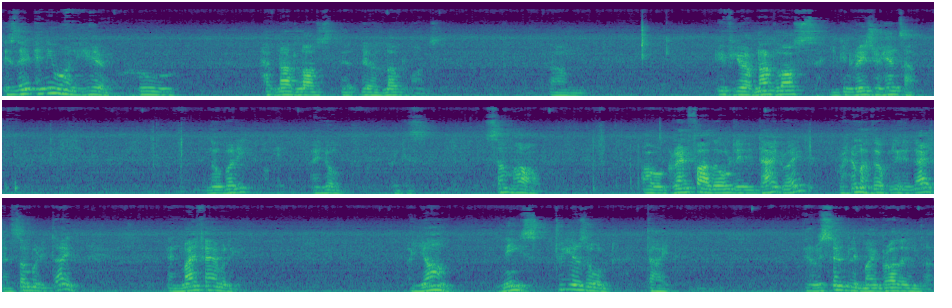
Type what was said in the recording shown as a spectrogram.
Is there anyone here who have not lost their, their loved ones? Um, if you have not lost, you can raise your hands up. Nobody? Okay, I know. Because somehow our grandfather already died, right? Grandmother already died, and somebody died. And my family, a young niece, two years old, died. And recently, my brother-in-law,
